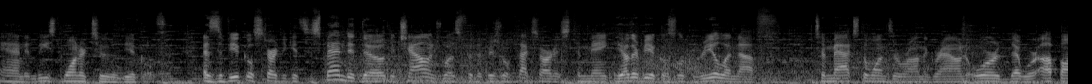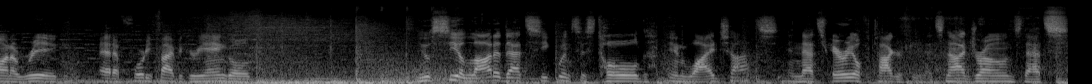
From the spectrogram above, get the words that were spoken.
and at least one or two of the vehicles. As the vehicles start to get suspended, though, the challenge was for the visual effects artists to make the other vehicles look real enough to match the ones that were on the ground or that were up on a rig at a 45 degree angle. You'll see a lot of that sequence is told in wide shots, and that's aerial photography. That's not drones, that's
